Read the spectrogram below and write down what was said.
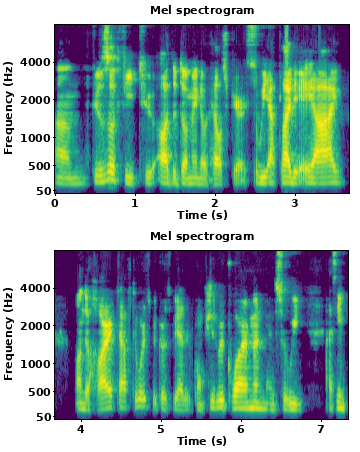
um, philosophy to other domain of healthcare. So we applied the AI on the heart afterwards because we had a compute requirement. And so we, I think,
